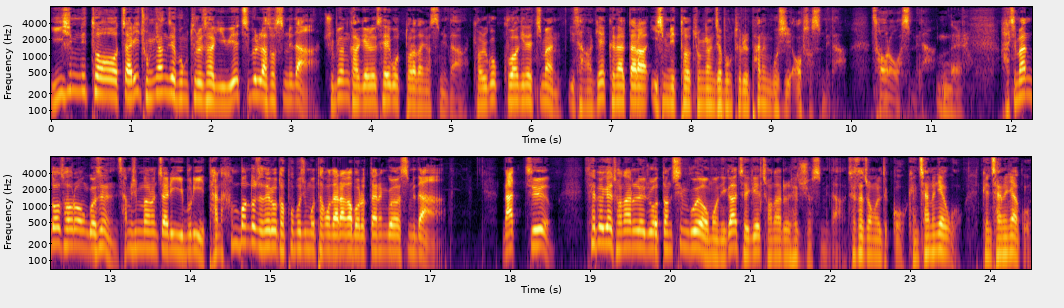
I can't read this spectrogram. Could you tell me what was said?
20리터짜리 종량제 봉투를 사기 위해 집을 나섰습니다. 주변 가게를 세 곳 돌아다녔습니다. 결국 구하긴 했지만 이상하게 그날따라 20리터 종량제 봉투를 파는 곳이 없었습니다. 서러웠습니다. 네. 하지만 더 서러운 것은 30만원짜리 이불이 단 한 번도 제대로 덮어보지 못하고 날아가 버렸다는 거였습니다. 낮쯤 새벽에 전화를 해주었던 친구의 어머니가 제게 전화를 해주셨습니다. 제 사정을 듣고 괜찮으냐고, 괜찮으냐고,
